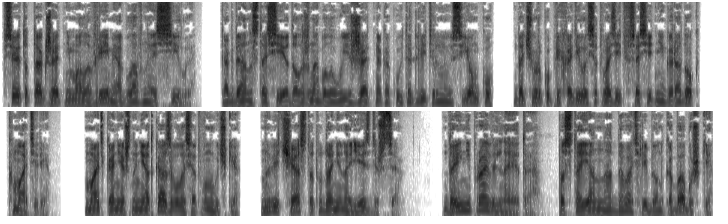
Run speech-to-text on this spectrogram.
Все это также отнимало время, а главное силы. Когда Анастасия должна была уезжать на какую-то длительную съемку, дочурку приходилось отвозить в соседний городок к матери. Мать, конечно, не отказывалась от внучки, но ведь часто туда не наездишься. Да и неправильно это, постоянно отдавать ребенка бабушке,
